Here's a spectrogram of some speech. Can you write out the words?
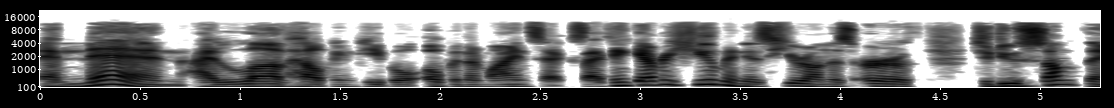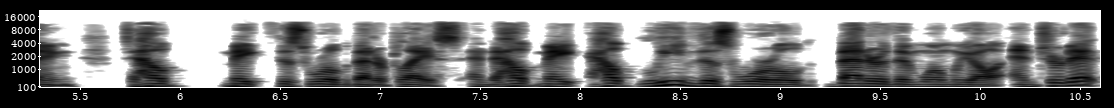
and then I love helping people open their mindset because I think every human is here on this earth to do something to help make this world a better place and to help make help leave this world better than when we all entered it.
